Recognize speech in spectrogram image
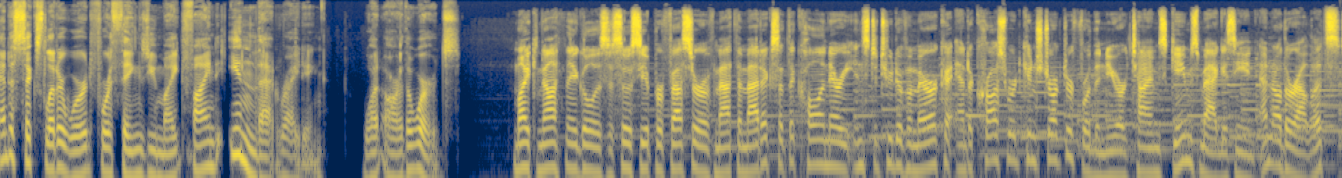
and a six letter word for things you might find in that writing. What are the words? Mike Nothnagel is Associate Professor of Mathematics at the Culinary Institute of America and a crossword constructor for the New York Times Games Magazine and other outlets.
